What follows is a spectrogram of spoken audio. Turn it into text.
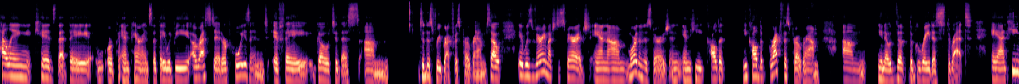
telling kids that they or and parents that they would be arrested or poisoned if they go to this um, to this free breakfast program. So it was very much disparaged and um, more than disparaged. And, and he called it, he called the breakfast program, um, you know, the, the greatest threat. And he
